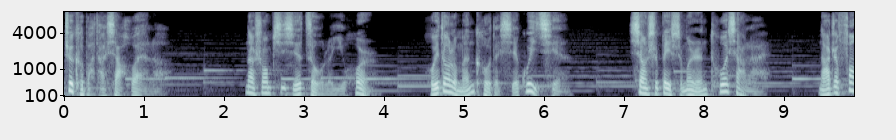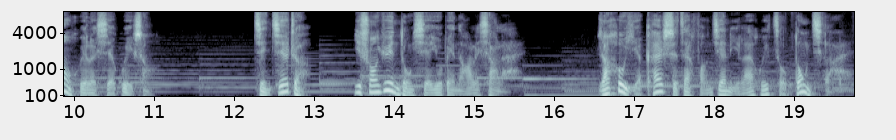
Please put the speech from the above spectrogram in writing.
这可把他吓坏了。那双皮鞋走了一会儿，回到了门口的鞋柜前，像是被什么人拖下来，拿着放回了鞋柜上。紧接着，一双运动鞋又被拿了下来。然后也开始在房间里来回走动起来。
